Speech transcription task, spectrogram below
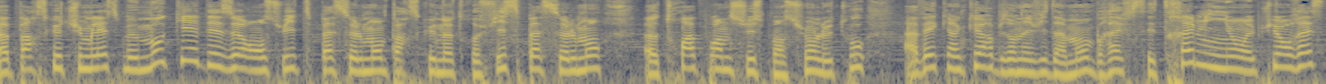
euh, parce que tu me laisses me moquer des heures ensuite, pas seulement parce que notre fils, pas seulement trois points de suspension, le tout avec un cœur bien évidemment. Bref, c'est très mignon. Et puis on reste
